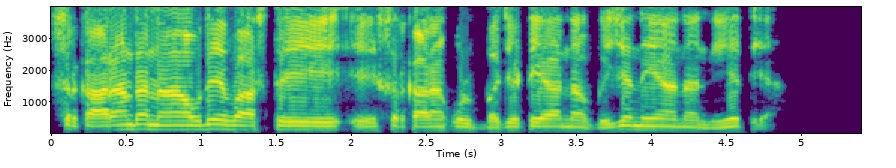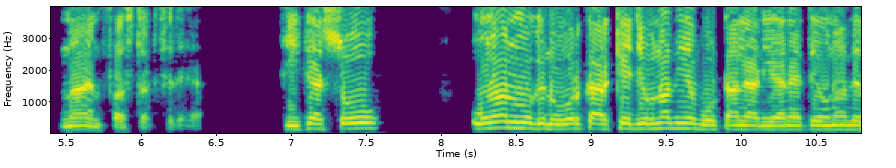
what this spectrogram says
ਸਰਕਾਰਾਂ ਦਾ ਨਾ ਉਹਦੇ ਵਾਸਤੇ ਸਰਕਾਰਾਂ ਕੋਲ ਬਜਟ ਆ, ਨਾ ਵਿਜ਼ਨ ਆ, ਨਾ ਨੀਅਤ ਆ, ਨਾ ਇਨਫਰਾਸਟ੍ਰਕਚਰ ਆ। ਠੀਕ ਹੈ, ਸੋ ਉਹਨਾਂ ਨੂੰ ਇਗਨੋਰ ਕਰਕੇ ਜੇ ਉਹਨਾਂ ਦੀਆਂ ਵੋਟਾਂ ਲੈਣੀਆਂ ਨੇ ਤੇ ਉਹਨਾਂ ਦੇ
